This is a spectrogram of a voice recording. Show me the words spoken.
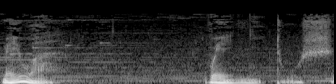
每晚为你读诗。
